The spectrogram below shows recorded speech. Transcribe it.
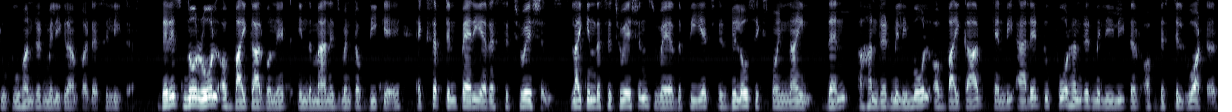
to 200 mg per deciliter. There is no role of bicarbonate in the management of DKA except in peri-arrest situations, like in the situations where the pH is below 6.9 then 100 millimole of bicarb can be added to 400 milliliter of distilled water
